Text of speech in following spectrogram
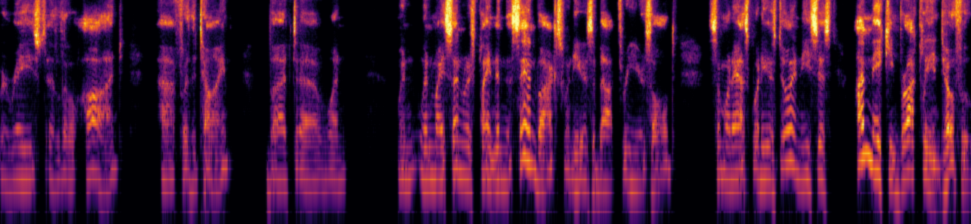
were raised a little odd uh, for the time but uh, when when when my son was playing in the sandbox when he was about three years old, someone asked what he was doing. he says, "I'm making broccoli and tofu."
